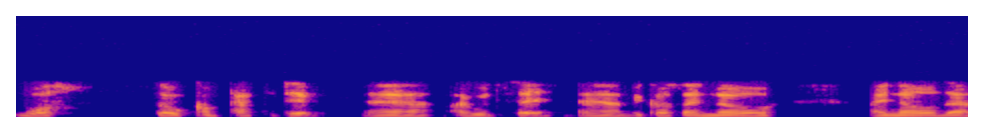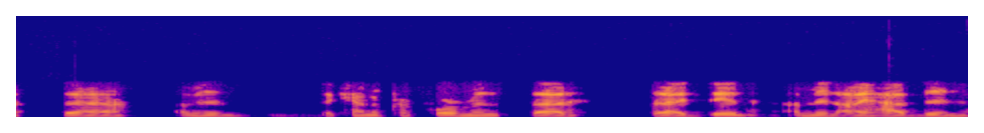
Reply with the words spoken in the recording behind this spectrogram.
was so competitive. Uh, I would say uh, because I know I know that uh, I mean the kind of performance that that I did. I mean, I have been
